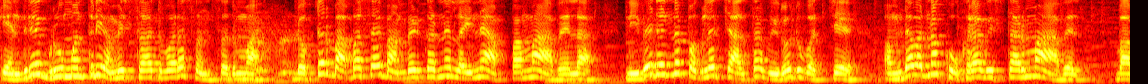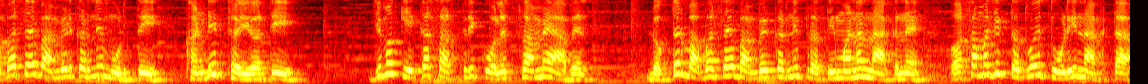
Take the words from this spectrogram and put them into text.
કેન્દ્રીય ગૃહમંત્રી અમિત શાહ દ્વારા સંસદમાં ડોક્ટર બાબા સાહેબ આંબેડકરને લઈને આપવામાં આવેલા નિવેદનને પગલે ચાલતા વિરોધ વચ્ચે અમદાવાદના ખોખરા વિસ્તારમાં આવેલ બાબા સાહેબ આંબેડકરની મૂર્તિ ખંડિત થઈ હતી. જેમાં કેકા શાસ્ત્રી કોલેજ સામે આવેલ. ડોક્ટર બાબા સાહેબ આંબેડકરની પ્રતિમાના નાકને અસામાજિક તત્વોએ તોડી નાખતા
